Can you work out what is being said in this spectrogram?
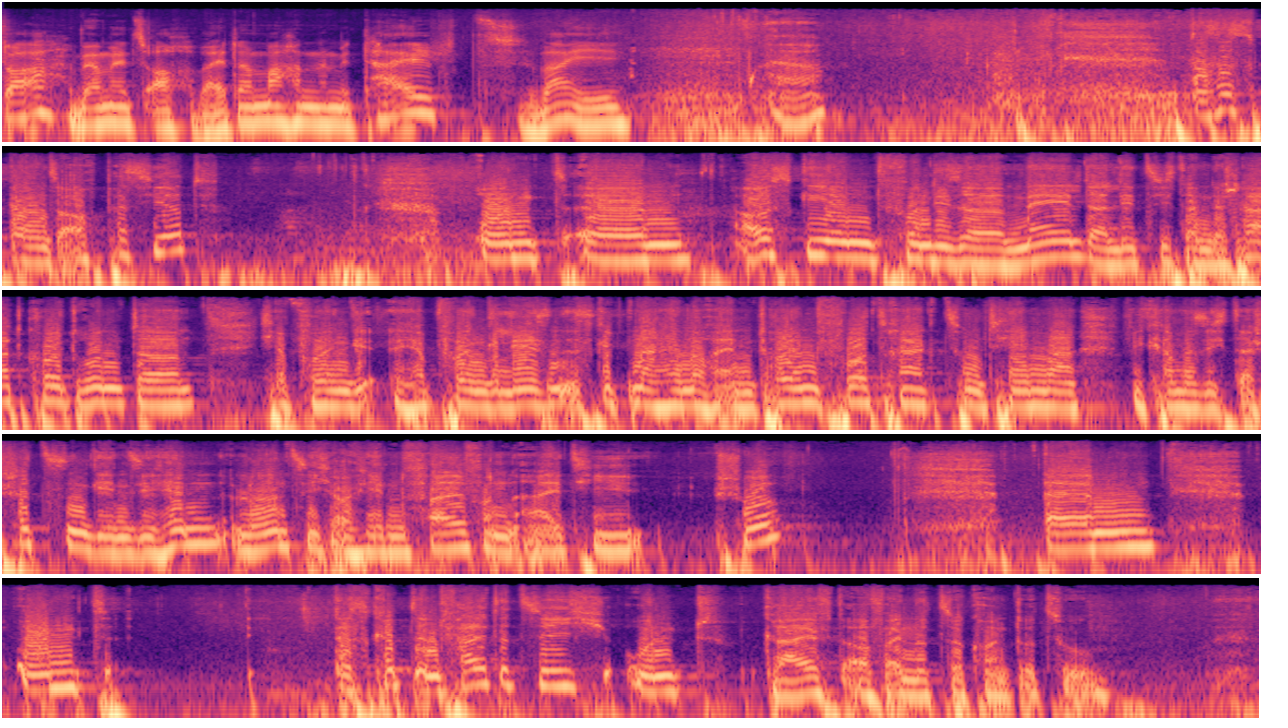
da werden wir jetzt auch weitermachen mit Teil 2. Ja. Das ist bei uns auch passiert. Und ähm, ausgehend von dieser Mail, da lädt sich dann der Schadcode runter. Ich habe vorhin, hab vorhin gelesen, es gibt nachher noch einen tollen Vortrag zum Thema, wie kann man sich da schützen. Gehen Sie hin, lohnt sich auf jeden Fall von IT Sure. Ähm, und das Skript entfaltet sich und greift auf ein Nutzerkonto zu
